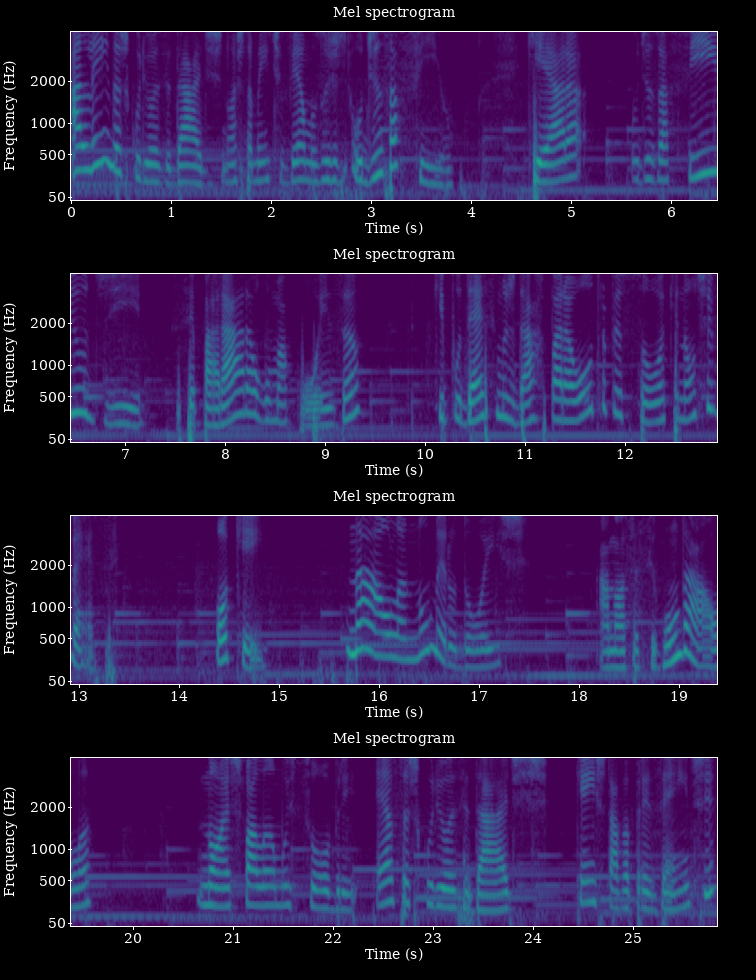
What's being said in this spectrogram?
Além das curiosidades, nós também tivemos o desafio, que era o desafio de separar alguma coisa que pudéssemos dar para outra pessoa que não tivesse. Ok. Na aula número 2, a nossa segunda aula, nós falamos sobre essas curiosidades. Quem estava presente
